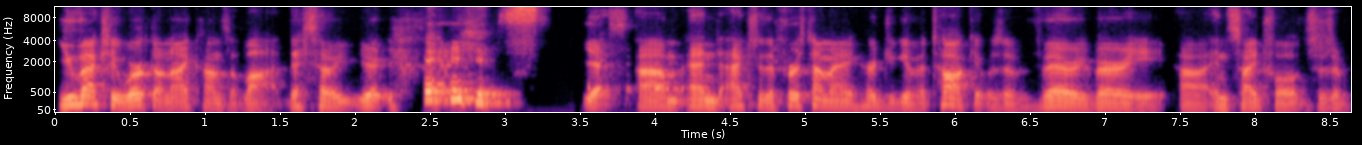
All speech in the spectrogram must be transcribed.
you've actually worked on icons a lot. So you're yes. Yes, um, and actually, the first time I heard you give a talk, it was a very, very uh, insightful sort of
